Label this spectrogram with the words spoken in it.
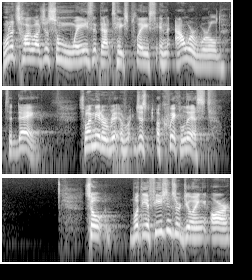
I want to talk about just some ways that that takes place in our world today. So I made a, just a quick list. So, what the Ephesians are doing are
